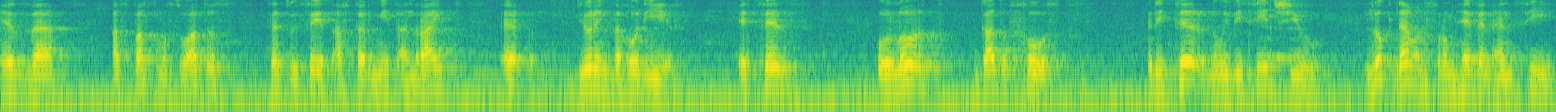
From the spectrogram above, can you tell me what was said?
is the Aspasmos Vatus that we say it after meat and write uh, during the whole year. It says, O Lord God of hosts, return, we beseech you. Look down from heaven and see,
